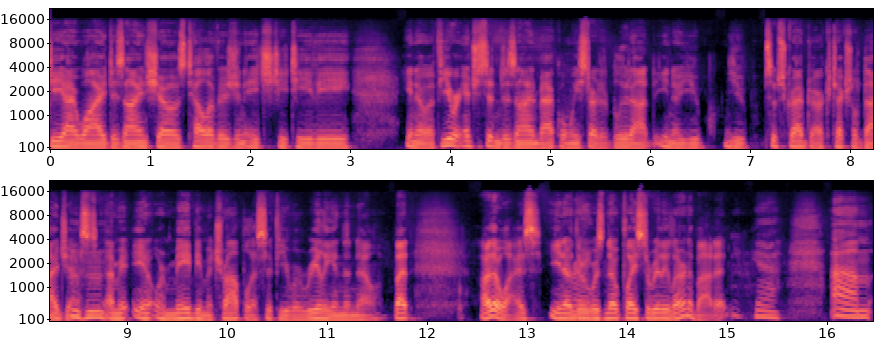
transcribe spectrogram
DIY design shows, television, HGTV, you know, if you were interested in design back when we started Blu Dot, you know, you you subscribed to Architectural Digest. Mm-hmm. I mean, you know, or maybe Metropolis if you were really in the know. But otherwise, you know, there was no place to really learn about it. Yeah. Um,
